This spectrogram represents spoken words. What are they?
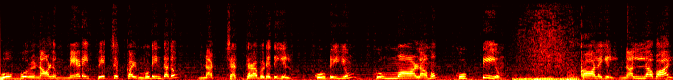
ஒவ்வொரு நாளும் மேடை பேச்சுக்கள் முடிந்ததும் நட்சத்திர விடுதியில் குடியும் கும்மாளமும் குட்டியும். காலையில் நல்லவாய்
